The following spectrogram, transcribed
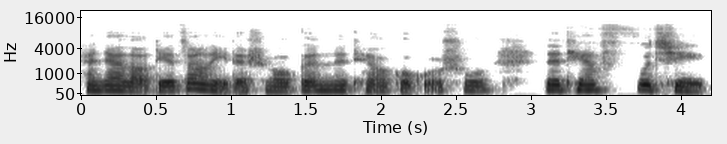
参加老爹葬礼的时候，跟那条狗狗说，那天父亲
